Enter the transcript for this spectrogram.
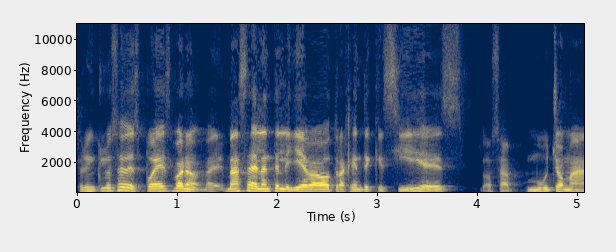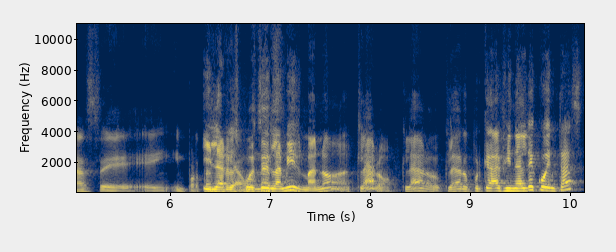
Pero incluso después, bueno, eh, más adelante le lleva a otra gente que sí es, o sea, mucho más eh, eh, importante. Y la respuesta es la misma, ¿no? Claro, claro, claro. Porque al final de cuentas,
